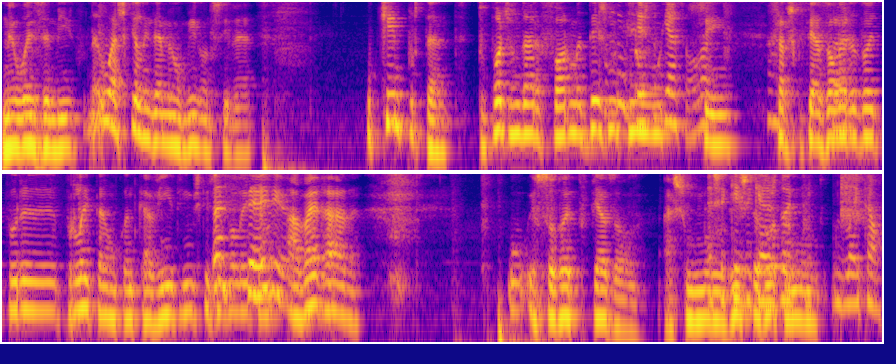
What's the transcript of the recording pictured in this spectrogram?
meu ex-amigo, eu acho que ele ainda é meu amigo onde estiver. O que é importante, tu podes mudar a forma desde Tu que não o. Piazzolla? Sim. Sabes que o Piazzolla era doido por, eh, por leitão. Quando cá vinha tínhamos que ir A sempre ao leitão. sério? À bairrada. Eu sou doido por Piazzolla. Acho um Achei que outro doido mundo. por- leitão.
